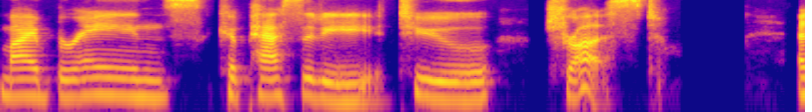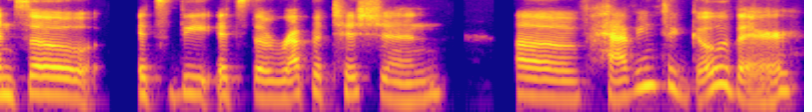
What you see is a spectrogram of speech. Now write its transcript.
my brain's capacity to trust. And so it's the it's the repetition of having to go there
